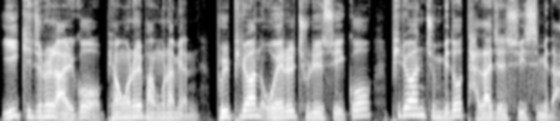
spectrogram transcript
이 기준을 알고 병원을 방문하면 불필요한 오해를 줄일 수 있고 필요한 준비도 달라질 수 있습니다.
